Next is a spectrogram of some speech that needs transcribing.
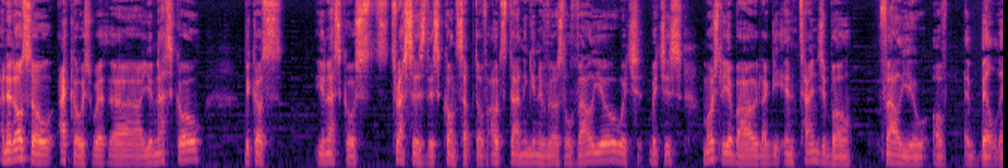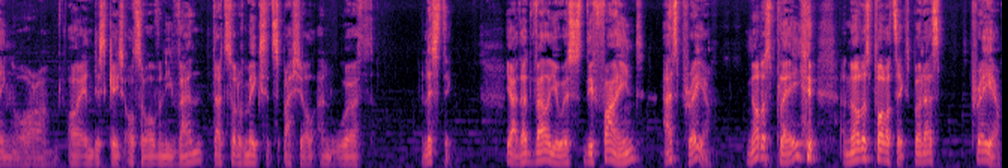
And it also echoes with uh, UNESCO because UNESCO stresses this concept of outstanding universal value, which which is mostly about like the intangible value of a building or or in this case also of an event that sort of makes it special and worth listing. Yeah, that value is defined as prayer, not as play, and not as politics, but as prayer.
